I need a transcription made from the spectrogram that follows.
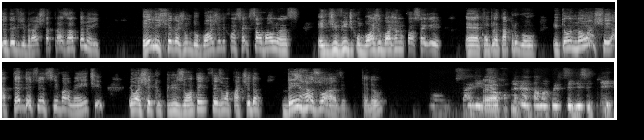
e o David Braz está atrasado também. Ele chega junto do Borja, ele consegue salvar o lance. Ele divide com o Borja, o Borja não consegue é, completar para o gol. Então, eu não achei, até defensivamente, eu achei que o Cris ontem fez uma partida bem razoável, entendeu? Sardi, é. só complementar uma coisa que você disse aqui,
